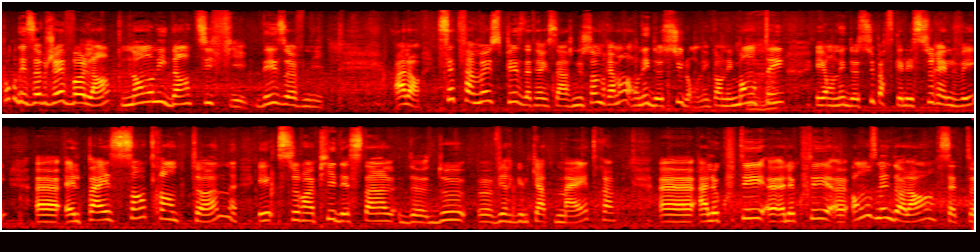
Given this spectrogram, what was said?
pour des objets volants non identifiés, des ovnis. Alors, cette fameuse piste d'atterrissage, nous sommes vraiment, on est dessus, là. On, est, on est monté et on est dessus parce qu'elle est surélevée. Euh, elle pèse 130 tonnes et sur un piédestal de 2,4 mètres. Euh, elle a coûté, euh, elle a coûté euh, 11 000 cette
